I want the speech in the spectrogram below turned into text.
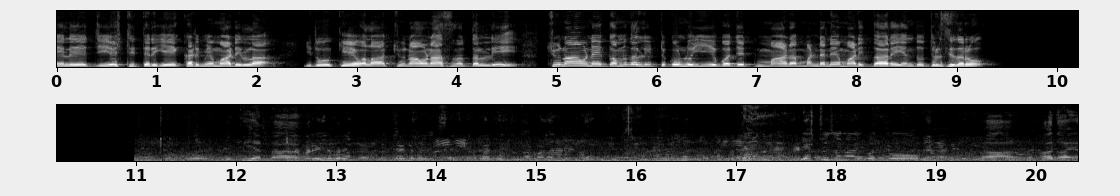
ಮೇಲೆ ಜಿ ಎಸ್ ಟಿ ತೆರಿಗೆ ಕಡಿಮೆ ಮಾಡಿಲ್ಲ. ಇದು ಕೇವಲ ಚುನಾವಣಾ ಸಂದರ್ಭದಲ್ಲಿ ಚುನಾವಣೆ ಗಮನದಲ್ಲಿಟ್ಟುಕೊಂಡು ಈ ಬಜೆಟ್ ಮಾಡ ಮಂಡನೆ ಮಾಡಿದ್ದಾರೆ ಎಂದು ತಿಳಿಸಿದರು. ದೊಡ್ಡದಾಗಿ ಎಷ್ಟು ಜನ ಇವತ್ತು ಆದಾಯ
